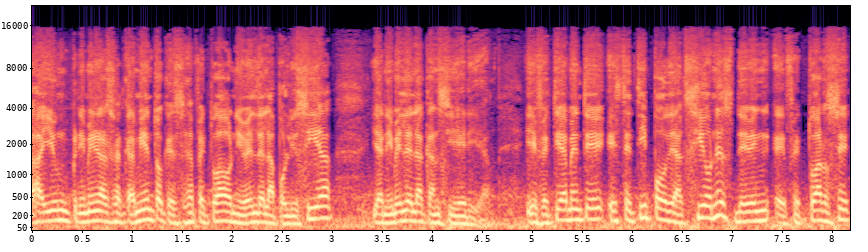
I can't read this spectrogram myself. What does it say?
hay un primer acercamiento que se ha efectuado a nivel de la policía y a nivel de la Cancillería. Y efectivamente este tipo de acciones deben efectuarse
